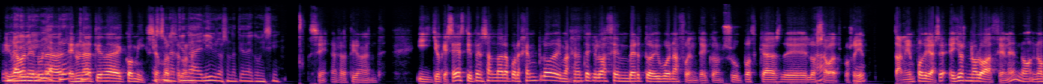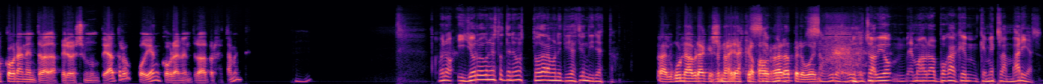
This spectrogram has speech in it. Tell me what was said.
Graban en librería, una, creo- en una tienda de cómics en Es una Barcelona. tienda de libros, una tienda de cómics, sí. Sí, efectivamente. Y yo qué sé, estoy pensando ahora, por ejemplo, imagínate que lo hacen Berto y Buenafuente con su podcast de los Ah, sábados. Pues oye, también podría ser. Ellos no lo hacen, ¿eh? No, no cobran entrada, pero es en un teatro, podían cobrar entrada perfectamente. Bueno, y yo creo que con esto tenemos toda la monetización directa. Alguna habrá que se nos haya escapado Seguro, rara, pero bueno. Seguro, seguro. De hecho, había- hemos hablado pocas que, que mezclan varias.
